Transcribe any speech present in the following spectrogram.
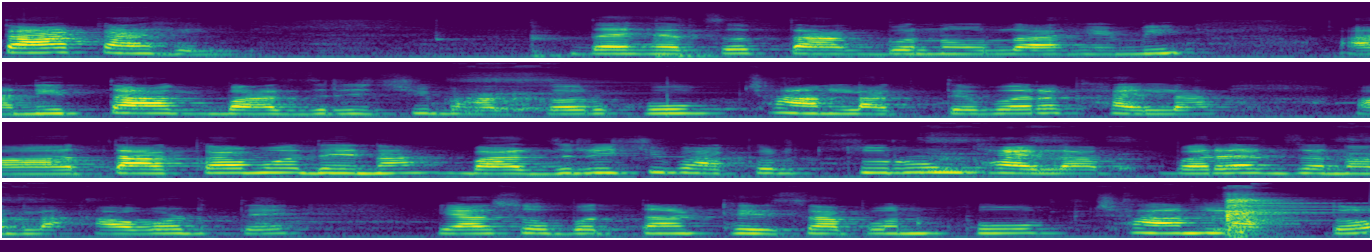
ताक आहे. दह्याचं ताक बनवलं आहे मी. आणि ताक बाजरीची भाकर खूप छान लागते बरं खायला. ताकामध्ये ना बाजरीची भाकर चुरून खायला बऱ्याच जणांना आवडते. यासोबत ना ठेचा पण खूप छान लागतो.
